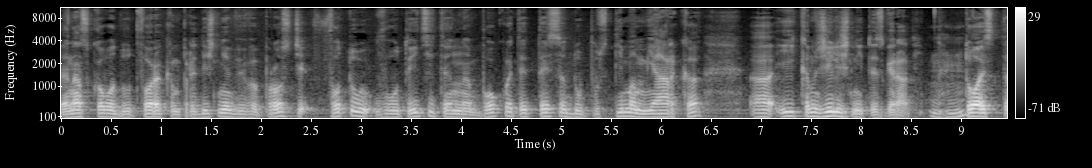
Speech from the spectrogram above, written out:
една скоба да отворя към предишния ви въпрос, че фотоволтаиците на блоковете, те са допустима мярка а, и към жилищните сгради. Mm-hmm. Тоест,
